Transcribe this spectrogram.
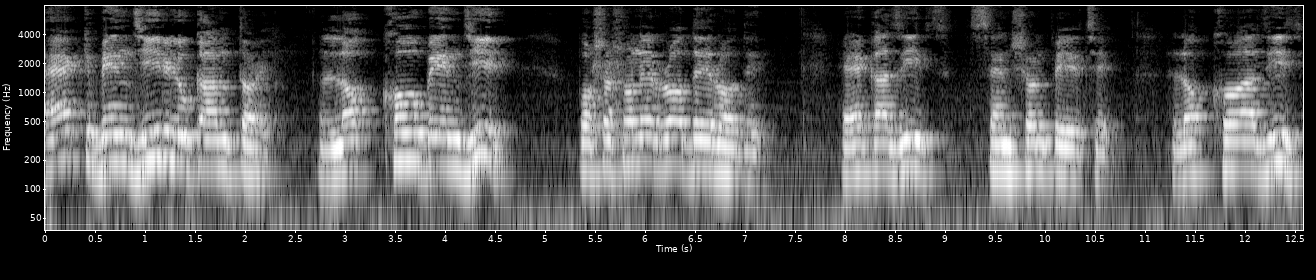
এক বেঞ্জির লুকান্তরে, লক্ষ বেঞ্জির প্রশাসনের রদে রদে। এক আজিজ সেনশন পেয়েছে, লক্ষ আজিজ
